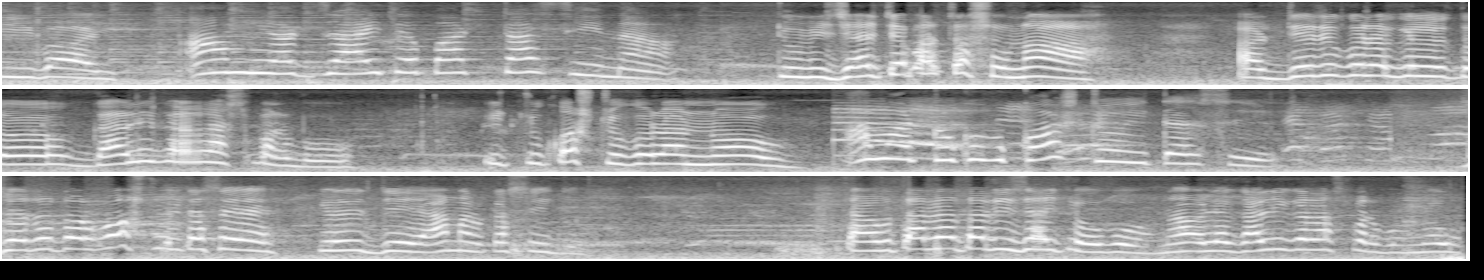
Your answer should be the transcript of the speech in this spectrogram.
কি ভাই? আমি আর যাইতে পারতাছি না। তুমি যাইতে পারতাছো না? আর দেরি করে গেলে তো গালি গালাস পারব একটু কষ্ট করে নও। আমার তো খুব কষ্ট হইতাছে। যেটা তোর কষ্ট হইতাছে কেউ দে আমার কাছে দে। তাও তাড়াতাড়ি যাইতে হব না হলে গালি গালাস পারব নও।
